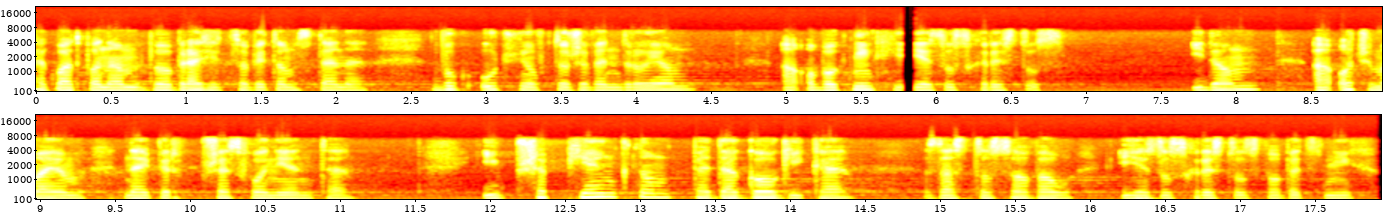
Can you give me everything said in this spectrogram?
tak łatwo nam wyobrazić sobie tą scenę dwóch uczniów, którzy wędrują, a obok nich Jezus Chrystus. Idą, a oczy mają najpierw przesłonięte. I przepiękną pedagogikę zastosował Jezus Chrystus wobec nich.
